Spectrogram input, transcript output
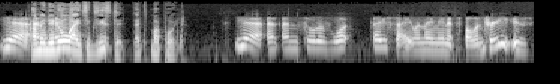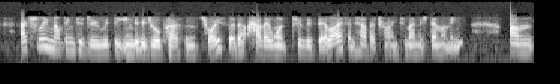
Yeah. I and- mean, it always existed. That's my point. Yeah, and, and sort of what they say when they mean it's voluntary is actually nothing to do with the individual person's choice about how they want to live their life and how they're trying to manage their money. Um,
